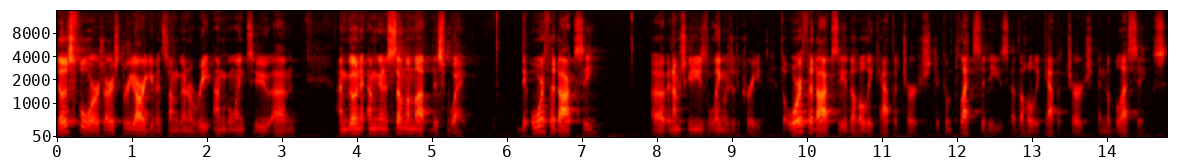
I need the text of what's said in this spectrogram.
those fours are his three arguments. I'm going to re, I'm going to um, I'm going to I'm going to sum them up this way: the orthodoxy, of, and I'm just going to use the language of the creed. The orthodoxy of the Holy Catholic Church, the complexities of the Holy Catholic Church, and the blessings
